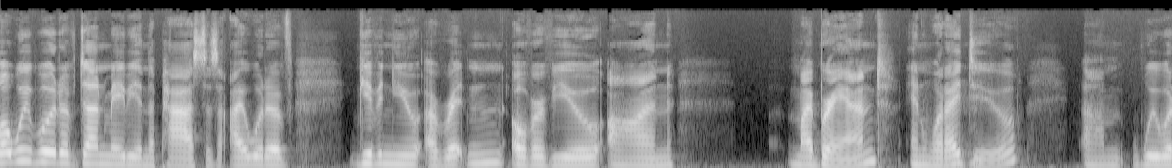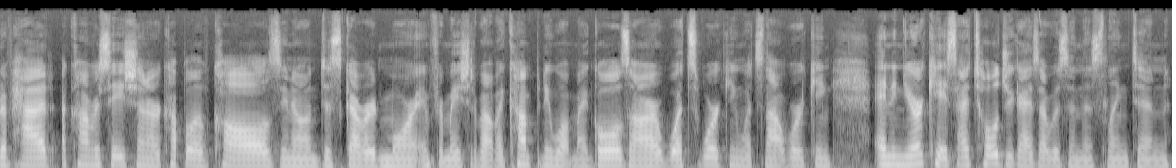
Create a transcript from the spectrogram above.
what we would have done maybe in the past is I would have given you a written overview on my brand and what I do. Um, we would have had a conversation or a couple of calls, you know, and discovered more information about my company, what my goals are, what's working, what's not working. And in your case, I told you guys I was in this LinkedIn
